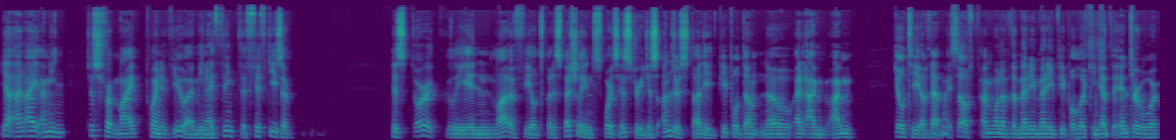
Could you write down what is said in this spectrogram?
Yeah, and I, I mean, just from my point of view, I mean, I think the 50s are historically in a lot of fields, but especially in sports history, just understudied. People don't know, and I'm I'm guilty of that myself. I'm one of the many many people looking at the interwar,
